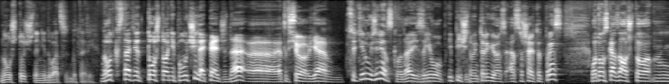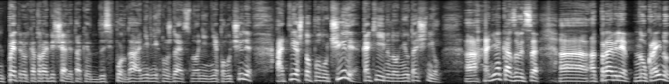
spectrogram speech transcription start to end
но уж точно не 20 батарей. Ну вот, кстати, то, что они получили, опять же, да, э, это все, я цитирую Зеленского, да, из-за его эпичного интервью Associated Press. Вот он сказал, что Патриот, которые обещали, так и до сих пор, да, они в них нуждаются, но они не получили. А те, что получили, какие именно он не уточнил, а, они, оказывается, а, отправили на Украину,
